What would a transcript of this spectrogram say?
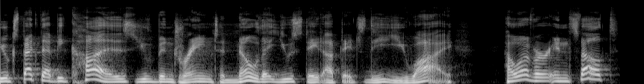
You expect that because you've been trained to know that use state updates the UI. However, in Svelte,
